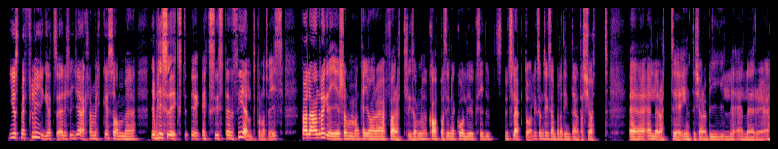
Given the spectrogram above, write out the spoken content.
just med flyget så är det så jäkla mycket som, eh, det blir så ex, existentiellt på något vis. För alla andra grejer som man kan göra för att liksom, kapa sina koldioxidutsläpp då, liksom till exempel att inte äta kött eh, eller att eh, inte köra bil eller eh,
